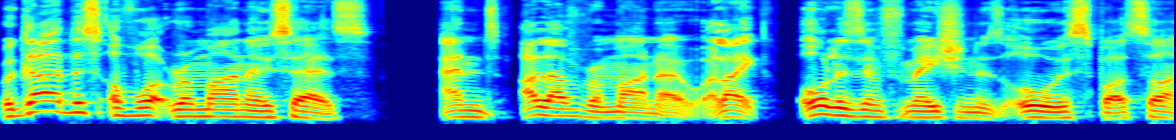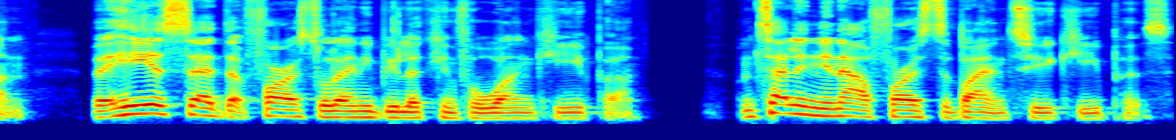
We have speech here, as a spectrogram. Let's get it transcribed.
Regardless of what Romano says, and I love Romano, like all his information is always spot on, but he has said that Forest will only be looking for one keeper. I'm telling you now, Forest are buying two keepers.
